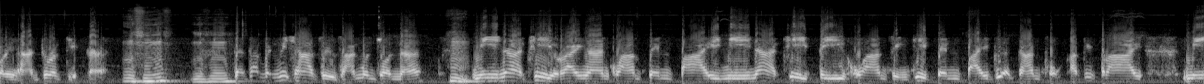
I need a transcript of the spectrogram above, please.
บริหารธุรกิจนะอืมอืมอืมแต่ถ้าเป็นวิชาสื่อสารมวลชนนะอื มมีหน้าที่รายงานความเป็นไป มีหน้าที่ตีความสิ่งที่เป็นไปเพื่อการถกอภิปราย มี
